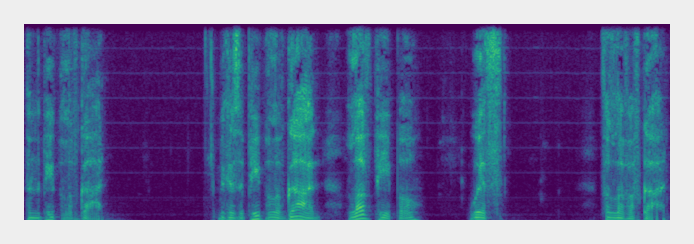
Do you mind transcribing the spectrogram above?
than the people of God? Because the people of God love people with the love of God.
